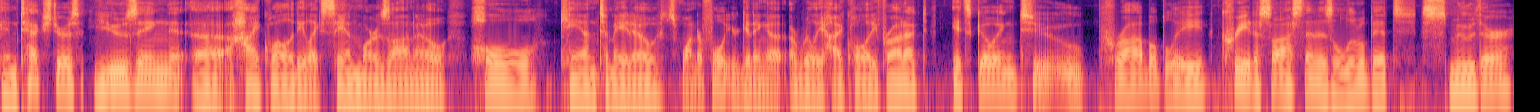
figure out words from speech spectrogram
and textures using uh, a high quality like San Marzano whole canned tomato. It's wonderful. You're getting a, a really high quality product. It's going to probably create a sauce that is a little bit smoother,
